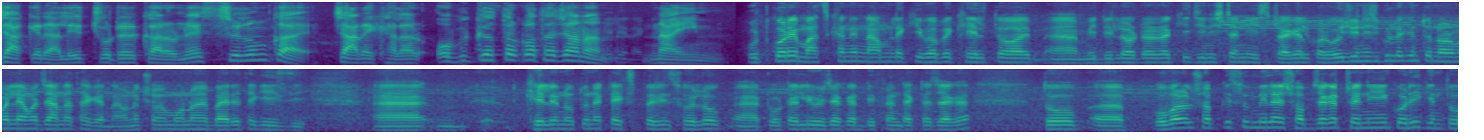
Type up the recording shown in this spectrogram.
জাকের আলীর চোটের কারণে শ্রীলঙ্কায় চারে খেলার অভিজ্ঞতার কথা জানান নাইম। হুট করে মাঝখানে নামলে কীভাবে খেলতে হয় মিডিল অর্ডাররা কি জিনিসটা নিয়ে স্ট্রাগল করে? ওই জিনিসগুলো কিন্তু নর্মালি আমার জানা থাকে না। অনেক সময় মনে হয় বাইরে থেকে ইজি খেলে নতুন একটা এক্সপিরিয়েন্স হলো টোটালি ওই জায়গার ডিফারেন্ট একটা জায়গা। তো ওভারঅল সব কিছু মিলে সব জায়গায় ট্রেনিংই করি, কিন্তু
